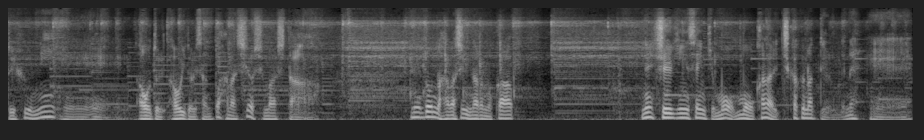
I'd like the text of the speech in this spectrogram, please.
というふうに、えー、青鳥、青い鳥さんと話をしました。ね、どんな話になるのか、ね、衆議院選挙ももうかなり近くなっているんでね、え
